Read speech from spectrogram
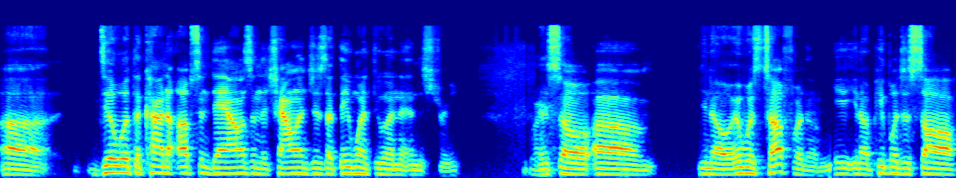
uh deal with the kind of ups and downs and the challenges that they went through in the industry Right. And so, um, you know, it was tough for them. You, you, know, people just saw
